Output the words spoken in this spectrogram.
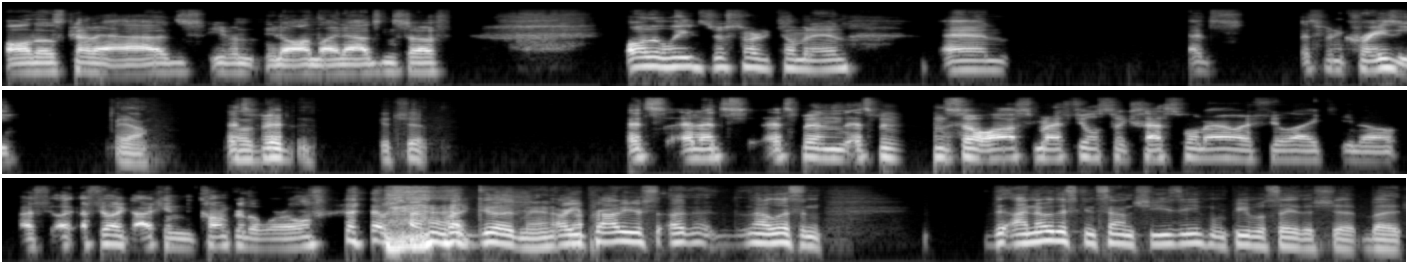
all those kind of ads, even you know, online ads and stuff. All the leads just started coming in, and it's it's been crazy. Yeah. It's oh, been good. Good shit. it's and it's it's been it's been so awesome and I feel successful now. I feel like, you know, I feel like I feel like I can conquer the world. Like, good, man. Are you proud of yourself? Uh, now, listen, th- I know this can sound cheesy when people say this shit, but,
